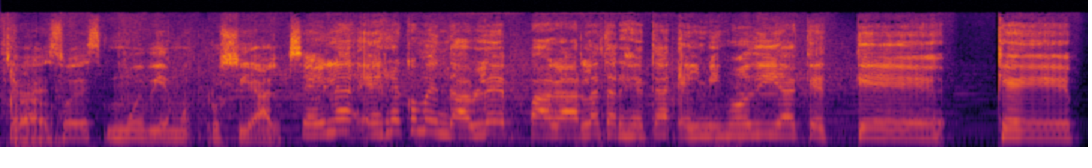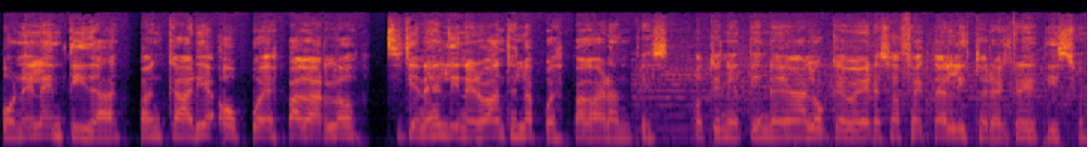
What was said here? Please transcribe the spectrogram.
O sea, Claro. eso es muy bien, muy crucial. Sheila, ¿es recomendable pagar la tarjeta el mismo día que, que, que pone la entidad bancaria o puedes pagarlo, si tienes el dinero antes, la puedes pagar antes? ¿O tiene, tiene algo que ver, eso afecta el historial crediticio?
